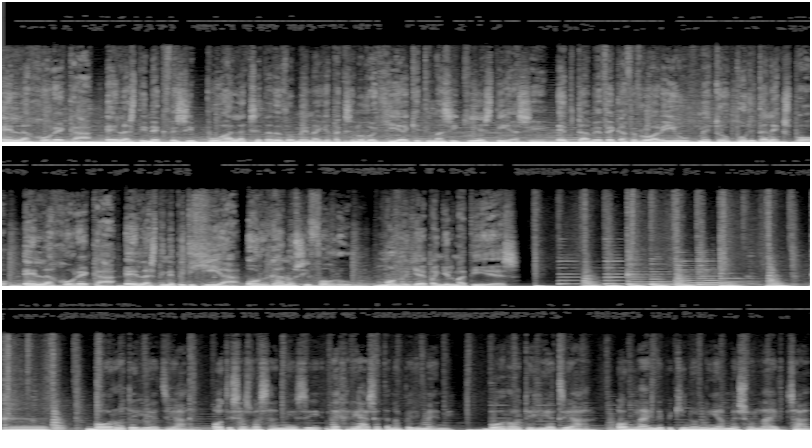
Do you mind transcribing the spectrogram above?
Έλα Χορέκα. Έλα στην έκθεση που άλλαξε τα δεδομένα για τα ξενοδοχεία και τη μαζική εστίαση. 7 με 10 Φεβρουαρίου, Metropolitan Expo. Έλα Χορέκα. Έλα στην επιτυχία. Οργάνωση φόρου. Μόνο για επαγγελματίες. Μπορώ.gr. Ό,τι σας βασανίζει δεν χρειάζεται να περιμένει. Μπορώ.gr. Online επικοινωνία μέσω live chat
